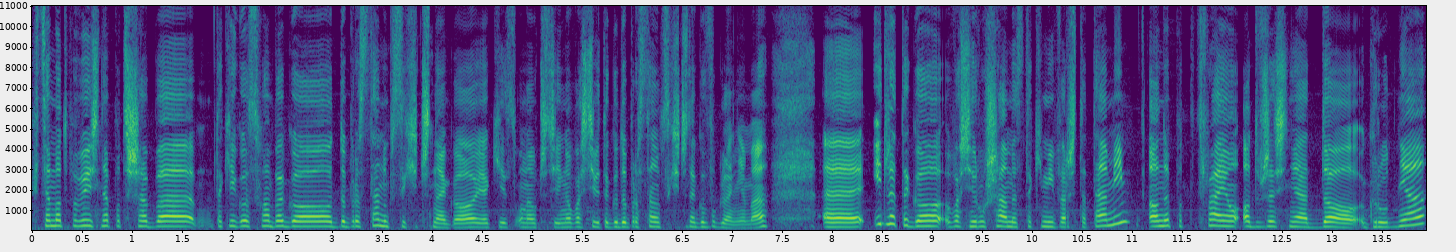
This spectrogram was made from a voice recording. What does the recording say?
Chcemy odpowiedzieć na potrzebę takiego słabego dobrostanu psychicznego, jaki jest u nauczycieli. No właściwie tego dobrostanu psychicznego w ogóle nie ma. E, I dlatego właśnie ruszamy z takimi warsztatami. One potrwają od września do grudnia.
